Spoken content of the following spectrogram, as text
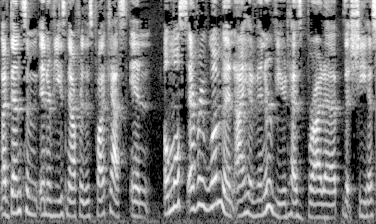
I've done some interviews now for this podcast, and almost every woman I have interviewed has brought up that she has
